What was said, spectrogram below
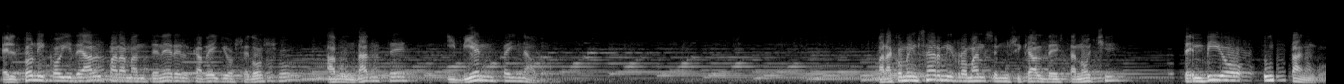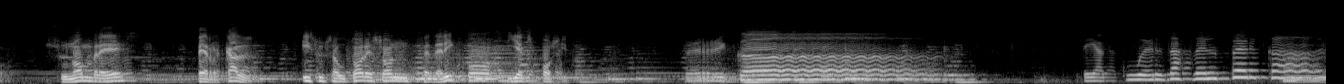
el tónico ideal para mantener el cabello sedoso, abundante y bien peinado. Para comenzar mi romance musical de esta noche, te envío un tango. Su nombre es Percal y sus autores son Federico y Expósito. Percal, ¿te acuerdas del percal?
